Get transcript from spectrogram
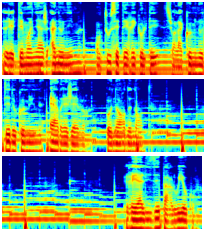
Les témoignages anonymes ont tous été récoltés sur la communauté de communes Erdre et Gèvres, au nord de Nantes. Réalisé par Louis Aucoin.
